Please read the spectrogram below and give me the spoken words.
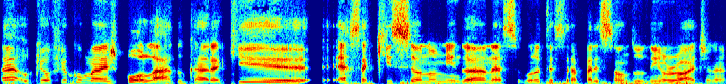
É, o que eu fico mais bolado, cara, é que essa aqui, se eu não me engano, é a segunda ou terceira aparição do Nimrod, né?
